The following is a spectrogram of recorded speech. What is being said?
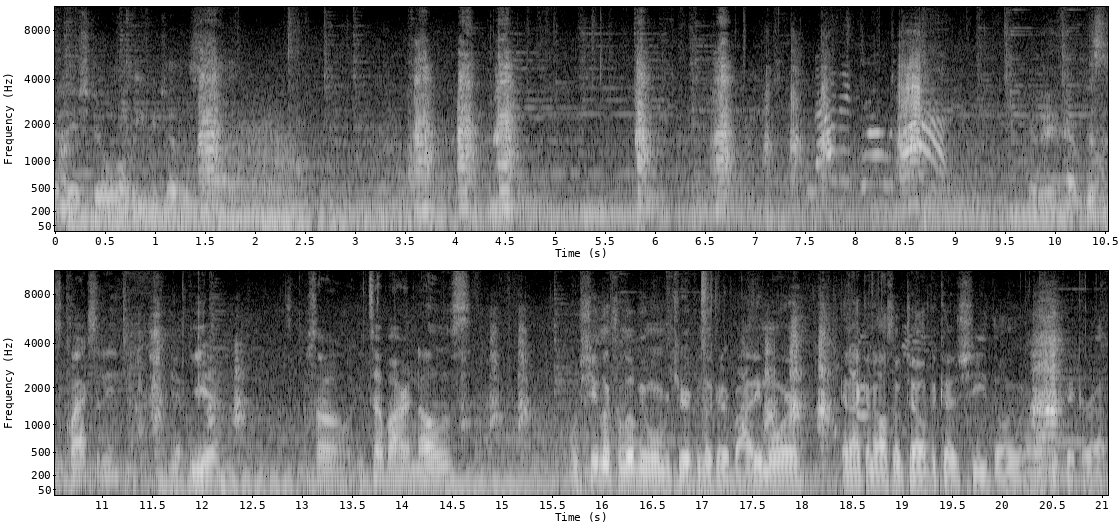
and they still won't leave each other's side. They have This is Quaxity. Yep. yeah. So you tell by her nose. Well, she looks a little bit more mature if you look at her body more, and I can also tell because she's the only one that likes to pick her up.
